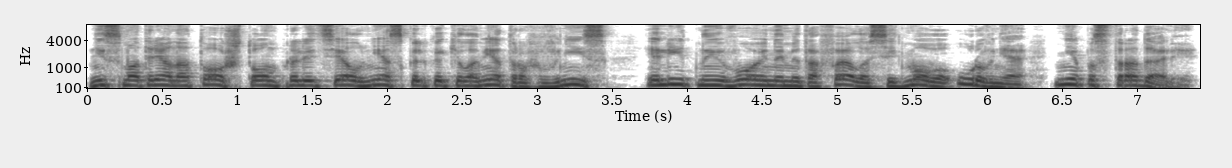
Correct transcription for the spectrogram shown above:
Несмотря на то, что он пролетел несколько километров вниз, элитные воины Метафела седьмого уровня не пострадали.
